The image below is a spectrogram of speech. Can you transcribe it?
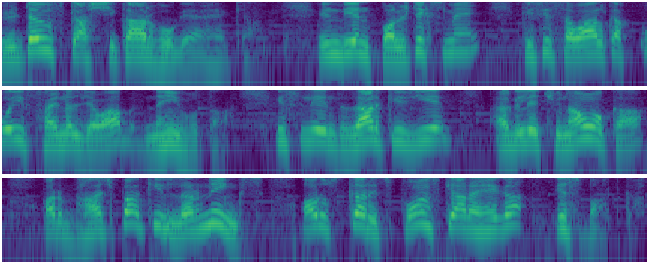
रिटर्न्स का शिकार हो गया है क्या? इंडियन पॉलिटिक्स में किसी सवाल का कोई फाइनल जवाब नहीं होता। इसलिए इंतज़ार कीजिए अगले चुनावों का और भाजपा की लर्निंग्स और उसका रिस्पॉन्स क्या रहेगा इस बात का।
